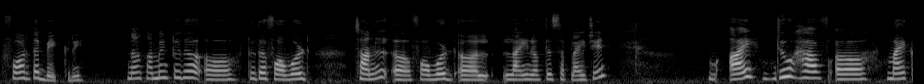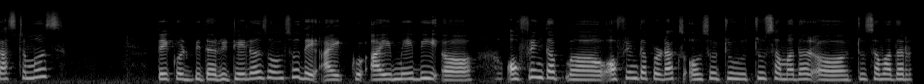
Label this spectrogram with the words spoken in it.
for the bakery. Now, coming to the uh, to the forward channel uh, forward uh, line of the supply chain, I do have uh, my customers they could be the retailers also they I, I may be uh, offering the uh, offering the products also to to some other uh, to some other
